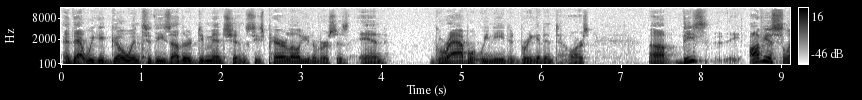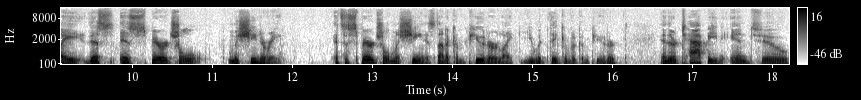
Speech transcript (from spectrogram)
and that we could go into these other dimensions, these parallel universes, and grab what we need and bring it into ours. Um, these obviously this is spiritual machinery. It's a spiritual machine. It's not a computer like you would think of a computer, and they're tapping into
